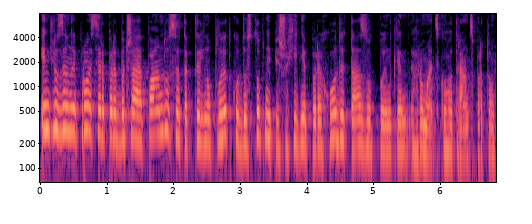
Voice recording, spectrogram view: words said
Інклюзивний простір передбачає пандуси, тактильну плитку, доступні пішохідні переходи та зупинки громадського транспорту.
